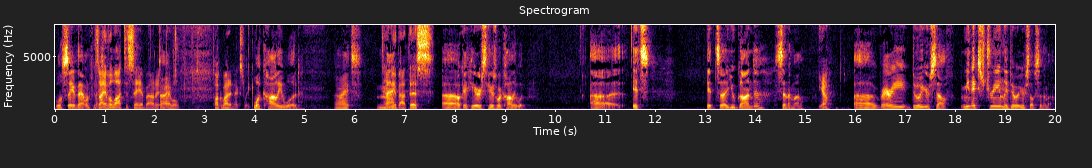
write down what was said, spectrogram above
We'll save that one for next. Because I have a lot to say about it, and All I will talk about it next week. Wakaliwood? All right. Tell me about this. Uh, okay, here's here's Wakaliwood. Uh, it's it's uh, Uganda cinema. Yeah. Uh, very do-it-yourself. I mean, extremely do-it-yourself cinema.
